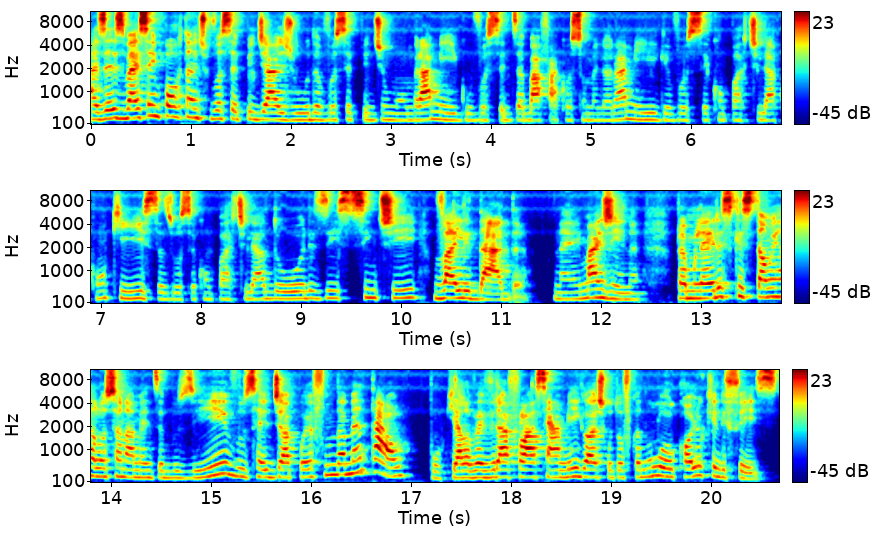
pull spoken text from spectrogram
Às vezes vai ser importante você pedir ajuda, você pedir um ombro amigo, você desabafar com a sua melhor amiga, você compartilhar conquistas, você compartilhar dores e se sentir validada. Né? Imagina, para mulheres que estão em relacionamentos abusivos, rede de apoio é fundamental, porque ela vai virar e falar assim: amiga, eu acho que eu tô ficando louco, olha o que ele fez.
